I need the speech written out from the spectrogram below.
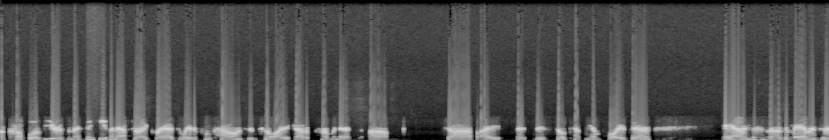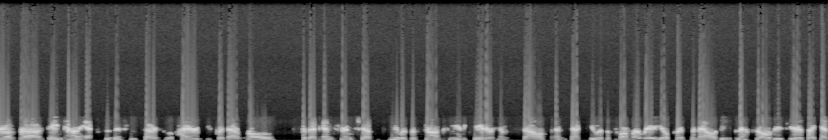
a couple of years, and I think even after I graduated from college until I got a permanent um, job, I they still kept me employed there. And the, the manager of the Dane County Exposition Center, who hired me for that role, for that internship, he was a strong communicator himself. In fact, he was a former radio personality. And after all these years, I can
